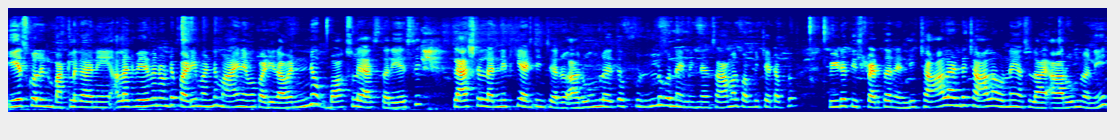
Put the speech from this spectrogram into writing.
వేసుకోలేని బట్టలు కానీ అలాంటివి ఏమైనా ఉంటే పడిమంటే మా ఆయన ఏమో పడిరు. అవన్నీ ఒక బాక్స్లో వేస్తారు. వేసి ప్లాస్టర్లు అన్నిటికీ అంటించారు. ఆ రూమ్లో అయితే ఫుల్గా ఉన్నాయి. మీకు నేను సామాన్లు పంపించేటప్పుడు వీడియో తీసి పెడతానండి. చాలా అంటే చాలా ఉన్నాయి అసలు ఆ- రూమ్లోని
